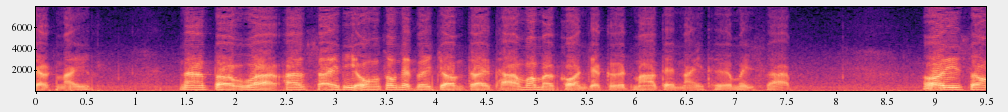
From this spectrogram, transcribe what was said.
จากไหน นางตอบว่าอาศัยที่องค์สมเด็จพระจอมไตรถามว่ามาก่อนจะเกิดมาแต่ไหนเธอไม่ทราบ ข้อที่สอง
